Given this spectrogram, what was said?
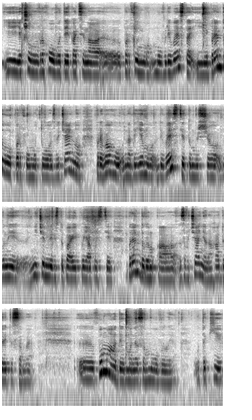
І якщо ви враховуєте, яка ціна е, парфуму в Лівеста і брендового парфуму, то звичайно перевагу надаємо Лівесті, тому що вони нічим не відступають по якості брендовим, а звучання нагадує те саме. Е, Помади в мене замовили. Отакі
